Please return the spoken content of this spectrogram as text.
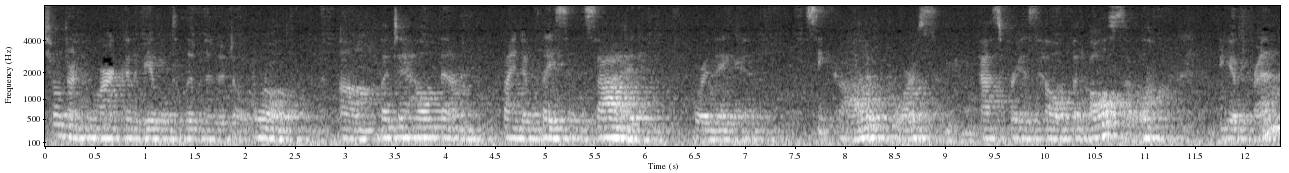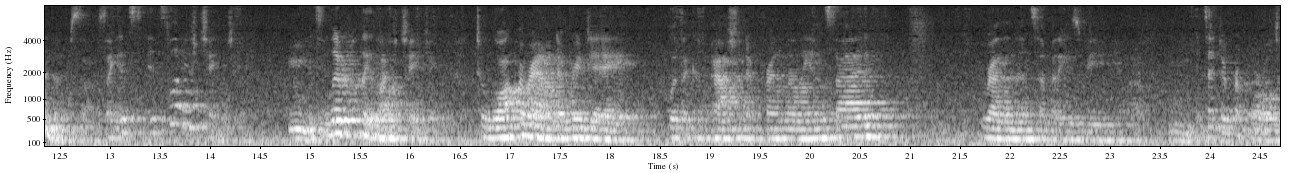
children who aren't going to be able to live in an adult world, um, but to help them find a place inside where they can seek God, of course, ask for His help, but also be a friend in themselves. Like it's it's life changing. Mm. It's literally life changing to walk around every day with a compassionate friend on the inside rather than somebody who's beating you up. Mm. It's a different world.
